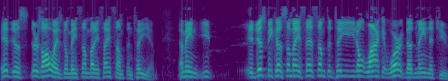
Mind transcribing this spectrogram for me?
it just, there's always going to be somebody say something to you. I mean, you, it just because somebody says something to you you don't like at work doesn't mean that you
